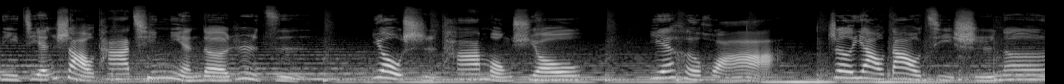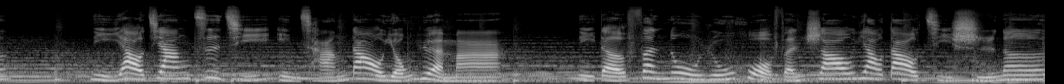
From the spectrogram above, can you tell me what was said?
你减少他青年的日子。又使他蒙羞，耶和华啊，这要到几时呢？你要将自己隐藏到永远吗？你的愤怒如火焚烧，要到几时呢？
